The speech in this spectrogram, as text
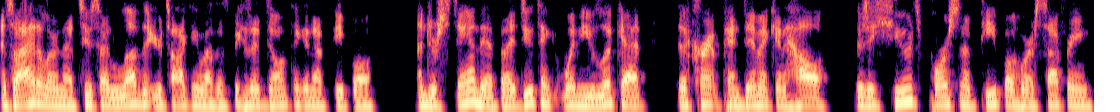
And so I had to learn that too. So I love that you're talking about this because I don't think enough people understand it. But I do think when you look at the current pandemic and how there's a huge portion of people who are suffering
